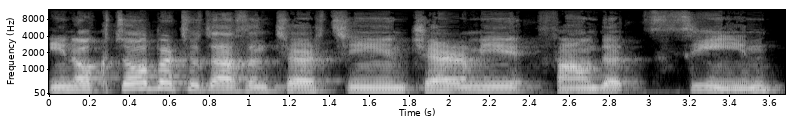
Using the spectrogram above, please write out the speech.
In October 2013, Jeremy founded Scene,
